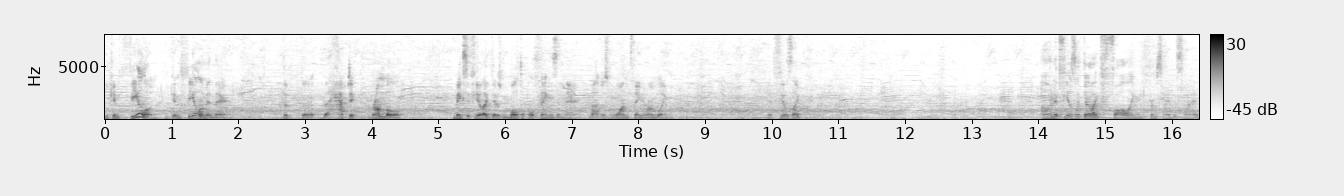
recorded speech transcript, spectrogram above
You can feel them. You can feel them in there. The, the, the haptic rumble makes it feel like there's multiple things in there, not just one thing rumbling. It feels like Oh, and it feels like they're like falling from side to side.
